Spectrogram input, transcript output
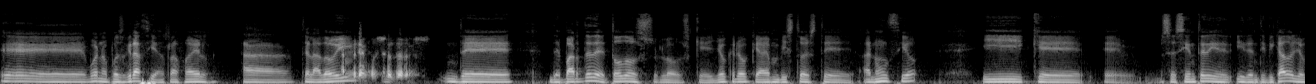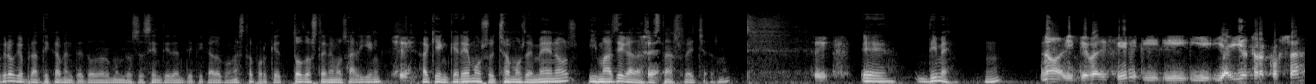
Eh, bueno, pues gracias, Rafael. Ah, te la doy Hombre, de, de parte de todos los que yo creo que han visto este anuncio y que eh, se siente identificado. Yo creo que prácticamente todo el mundo se siente identificado con esto porque todos tenemos a alguien Sí. a quien queremos o echamos de menos y más llegadas Sí. estas fechas. ¿no? Sí. Eh, dime. ¿Mm? No, y te iba a decir, y, y, hay otra cosa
